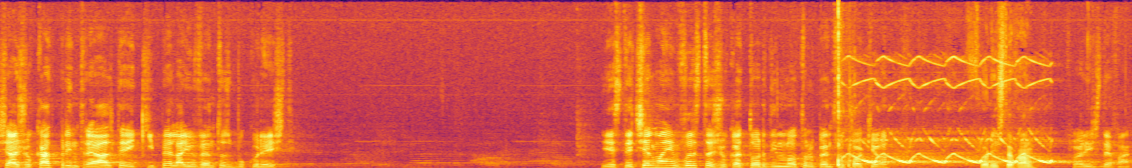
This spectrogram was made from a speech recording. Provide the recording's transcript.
și a jucat printre alte echipe la Juventus București. Este cel mai în vârstă jucător din lotul pentru Tokyo, Florin Ștefan? Florin Ștefan.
